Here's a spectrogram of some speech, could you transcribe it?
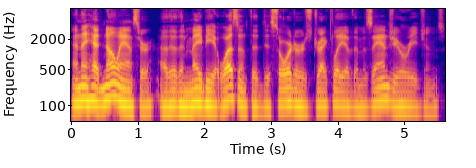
and they had no answer other than maybe it wasn't the disorders directly of the mesangial regions,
